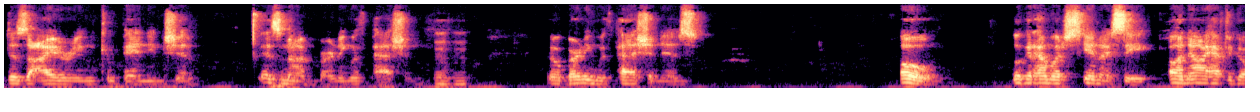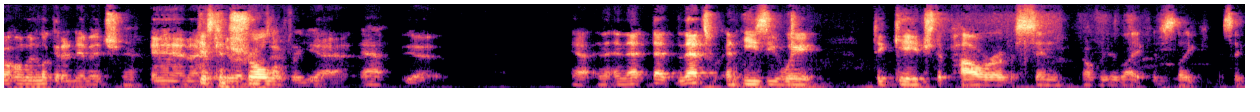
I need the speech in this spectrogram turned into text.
desiring companionship is not burning with passion. hmm No, burning with passion is, oh, look at how much skin I see. Oh, now I have to go home and look at an image, Yeah. and I it control over you. Yeah, yeah yeah, yeah and, and that that that's an easy way to gauge the power of a sin over your life is like it's like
